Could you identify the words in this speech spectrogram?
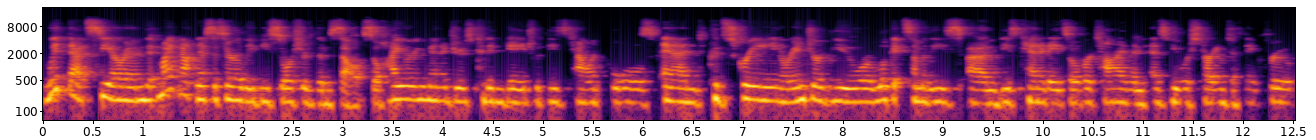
with that crm that might not necessarily be sourcers themselves. So hiring managers could engage with these talent pools and could screen or interview or look at some of these um, these candidates over time. And as you were starting to think through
